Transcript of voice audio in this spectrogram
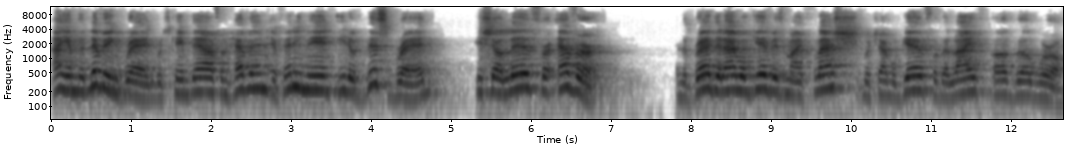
I am the living bread which came down from heaven. If any man eat of this bread, he shall live forever. And the bread that I will give is my flesh, which I will give for the life of the world.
